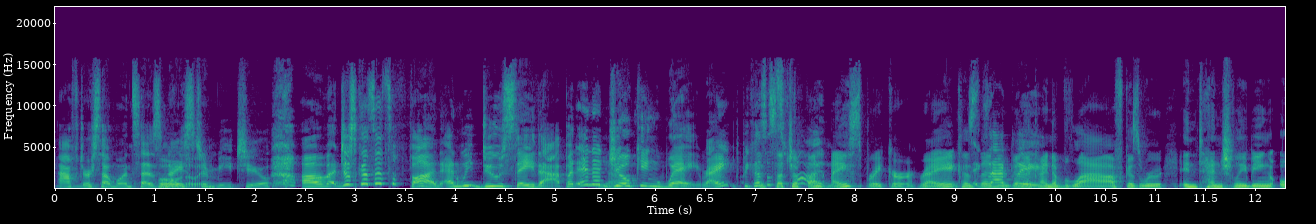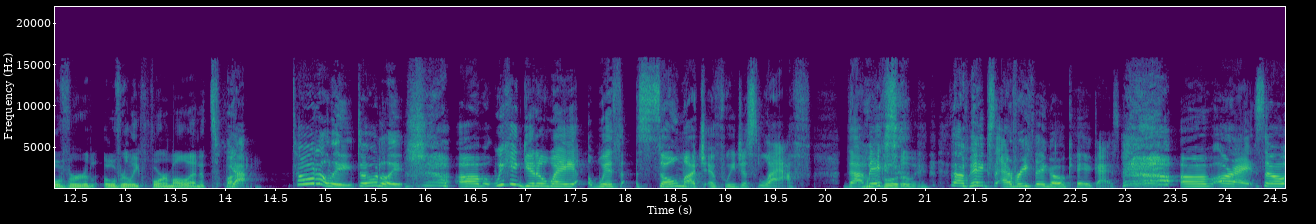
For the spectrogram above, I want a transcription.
after someone says totally. "nice to meet you," um, just because it's fun, and we do say that, but in a yeah. joking way, right? Because it's, it's such fun. a fun icebreaker, right? Because exactly. then you're gonna kind of laugh because we're intentionally being over overly formal, and it's fun. Yeah. Totally, totally. Um, we can get away with so much if we just laugh. That makes totally. that makes everything okay, guys. Um, all right. So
